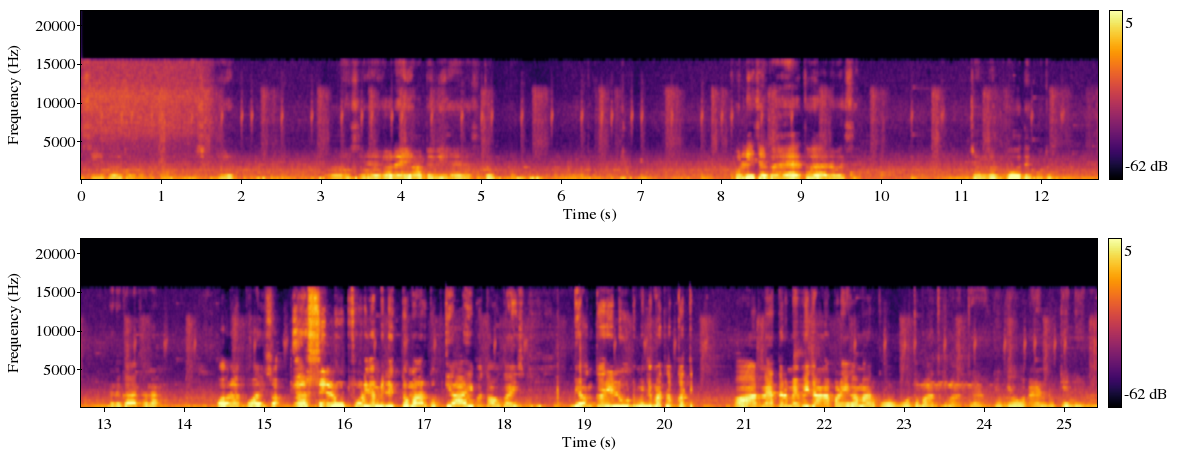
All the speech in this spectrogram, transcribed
सीधा जाना पड़ता है विलेज लिए। इसी अरे यहाँ पे भी है वैसे तो। खुली जगह है तो यार वैसे। जंगल वो देखो तुम। मैंने कहा था ना और भाई साहब, ऐसी लूट थोड़ी ना मिली, तुम्हारे को क्या ही बताओ गाइस भयंकर ही लूट मिली मतलब कति और नेदर में भी जाना पड़ेगा हमारे को, वो तो बात की बात है, क्योंकि वो एंड के लिए ना।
